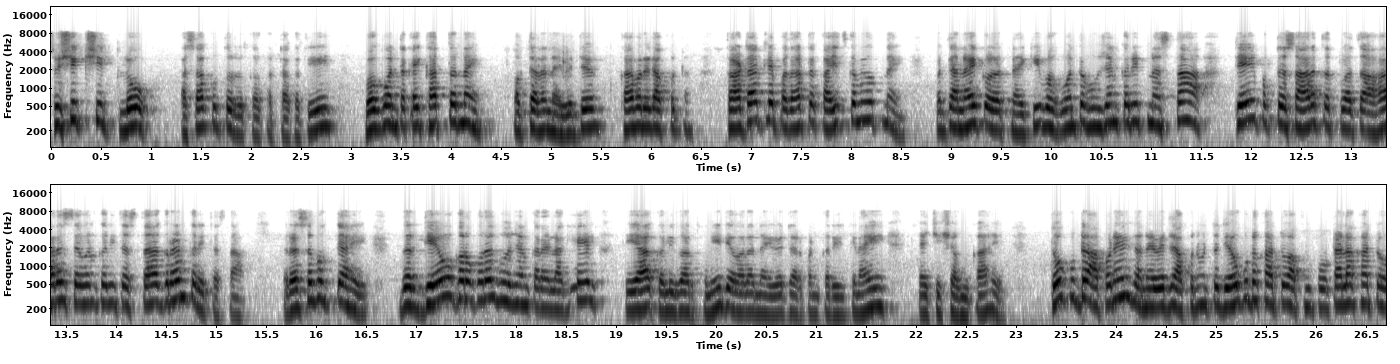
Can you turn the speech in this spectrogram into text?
सुशिक्षित लोक असा कुतर करता का ते भगवंत काही खात तर नाही. मग त्याला नैवेद्य का बरे दाखवतात ताटातले पदार्थ काहीच कमी होत नाही. पण त्यांनाही कळत नाही की भगवंत भोजन करीत नसता. ते फक्त सारतत्वाचा आहार सेवन करीत असता ग्रहण करीत असता. रसभक्ती आहे. जर देव खरोखरच भोजन करायला लागेल तर या कलिगात कुणी देवाला नैवेद्य अर्पण करेल की नाही याची शंका आहे. तो कुठं आपणही नैवेद्य दाखवतो. म्हणतो देव कुठं खातो? आपण पोटाला खातो.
